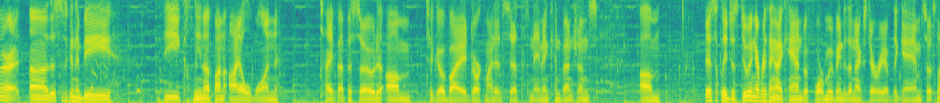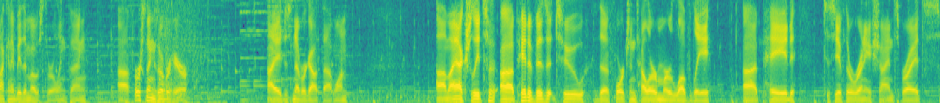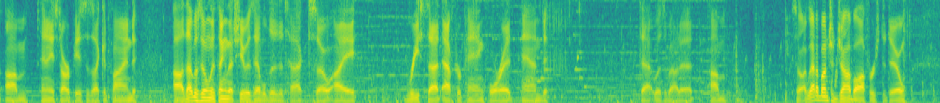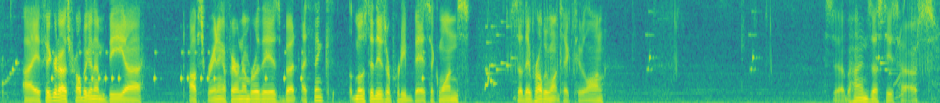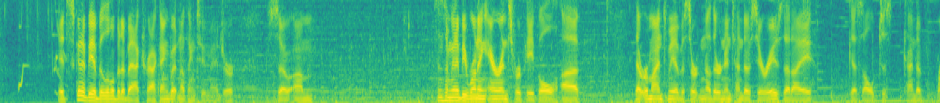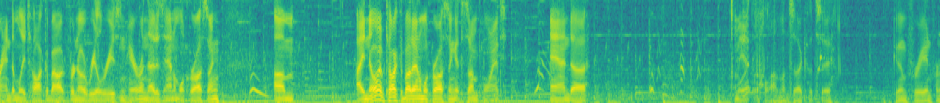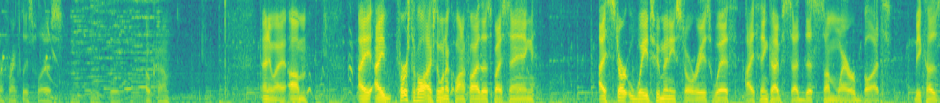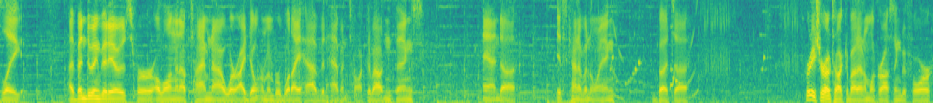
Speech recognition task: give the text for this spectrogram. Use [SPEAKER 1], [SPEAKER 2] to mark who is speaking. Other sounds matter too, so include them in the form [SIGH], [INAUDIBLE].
[SPEAKER 1] Alright, uh, this is gonna be the cleanup on aisle 1 type episode, um, to go by Dark Minded Sith's naming conventions. Um, basically just doing everything I can before moving to the next area of the game, so it's not gonna be the most thrilling thing. Uh, first thing's over here. I just never got that one. Um, I actually uh, paid a visit to the fortune teller Merluvlee, uh, paid to see if there were any shine sprites um, and any star pieces I could find. Uh, that was the only thing that she was able to detect, so I reset after paying for it, and that was about it. Um, so I've got a bunch of job offers to do. I figured I was probably going to be uh, off-screening a fair number of these, but I think most of these are pretty basic ones, so they probably won't take too long. So, behind Zess T.'s house. It's going to be a little bit of backtracking, but nothing too major. So, um, since I'm going to be running errands for people, uh, that reminds me of a certain other Nintendo series that I guess I'll just kind of randomly talk about for no real reason here, and that is Animal Crossing. Um, I know I've talked about Animal Crossing at some point, and, uh, me, hold on one sec, let's see. Goomfrey in front of Frankly's place. Okay. Anyway, um, I, I first of all I actually want to quantify this by saying I start way too many stories with I think I've said this somewhere, but because like I've been doing videos for a long enough time now where I don't remember what I have and haven't talked about and things, and uh, it's kind of annoying. But uh, pretty sure I've talked about Animal Crossing before,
